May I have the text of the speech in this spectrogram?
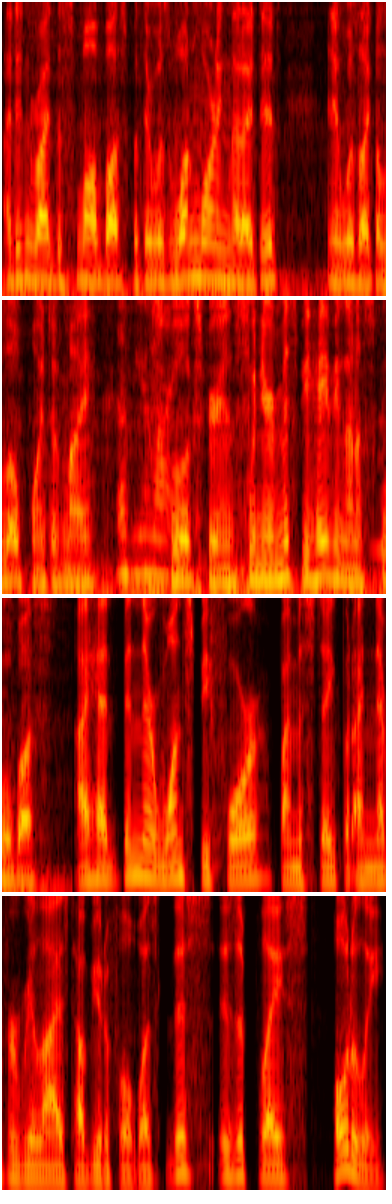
I didn't ride the small bus, but there was one morning that I did, and it was like a low point of my Of your school experience. When you're misbehaving on a school bus, I had been there once before by mistake, but I never realized how beautiful it was. This is a place totally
